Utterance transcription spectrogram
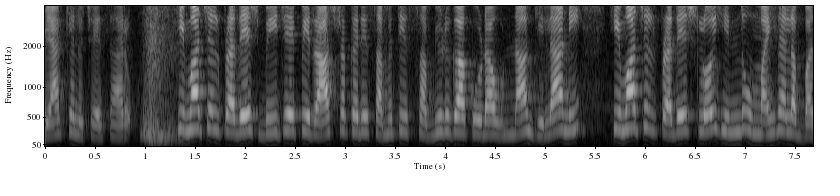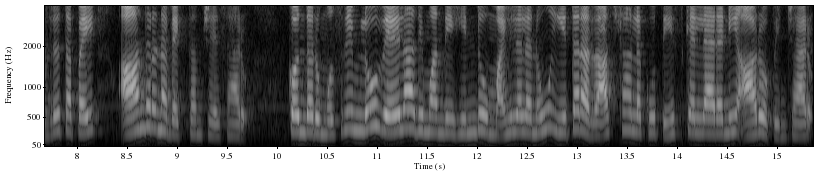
వ్యాఖ్యలు చేశారు. హిమాచల్ ప్రదేశ్ బీజేపీ రాష్ట్రకరి సమితి సభ్యుడిగా కూడా ఉన్న గిలానీ హిమాచల్ ప్రదేశ్లో హిందూ మహిళల భద్రతపై ఆందోళన వ్యక్తం చేశారు. కొందరు ముస్లింలు వేలాది మంది హిందూ మహిళలను ఇతర రాష్ట్రాలకు తీసుకెళ్ళారని ఆరోపించారు.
